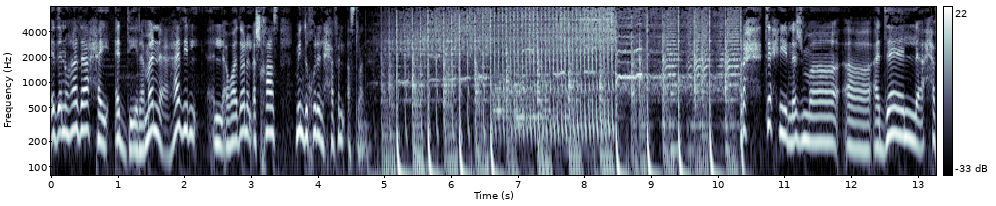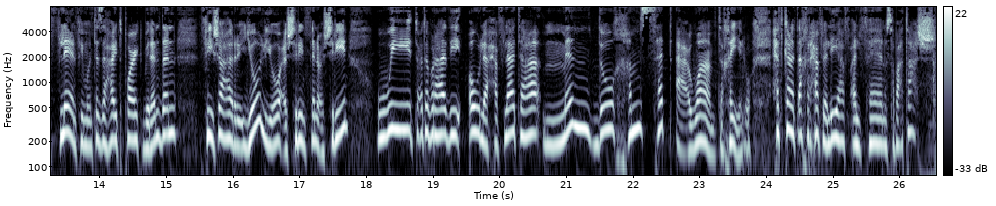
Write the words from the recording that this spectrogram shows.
إذ أنه هذا حيؤدي إلى منع هذه أو هذول الأشخاص من دخول الحفل أصلا. تحيي النجمة آه، أديل حفلين في منتزه هايد بارك بلندن في شهر يوليو 2022 وتعتبر هذه أولى حفلاتها منذ خمسة أعوام تخيلوا. حيث كانت آخر حفلة ليها في 2017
